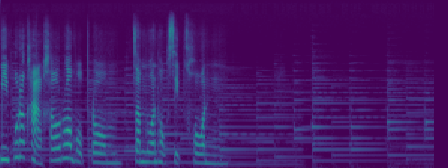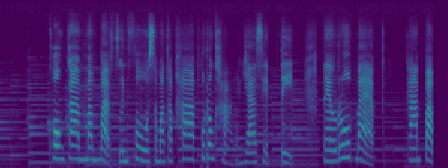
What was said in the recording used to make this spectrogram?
มีผู้ต้องขังเข้าร่วมอบรมจำนวน 60 คน โครงการบำบัดฟื้นฟู สมรรถภาพผู้ต้องขังยาเสพติด ในรูปแบบการปรับ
